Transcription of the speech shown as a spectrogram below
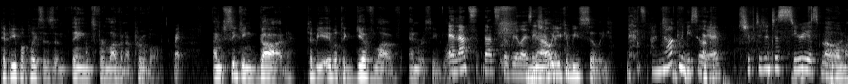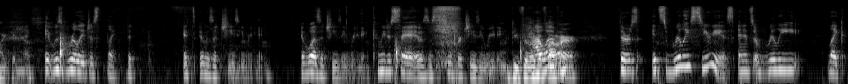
to people, places, and things for love and approval. right. I'm seeking God to be able to give love and receive love. And that's that's the realization. now that- you can be silly. I'm not going to be silly. Okay. I've shifted into serious oh mode. Oh my goodness. It was really just like the it it was a cheesy reading. It was a cheesy reading. Can we just say it was a super cheesy reading? Do you feel like a However? There's it's really serious and it's a really like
